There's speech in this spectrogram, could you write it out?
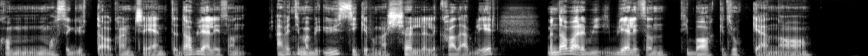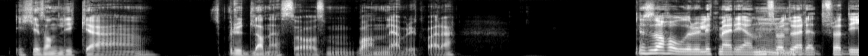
kommer masse gutter og kanskje jenter, da blir jeg litt sånn Jeg vet ikke om jeg blir usikker på meg sjøl eller hva det jeg blir, men da bare blir jeg litt sånn tilbaketrukken og ikke sånn like sprudlende så, som vanlig jeg bruker å være. Så da holder du litt mer igjen for at Mm. du er redd for at de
